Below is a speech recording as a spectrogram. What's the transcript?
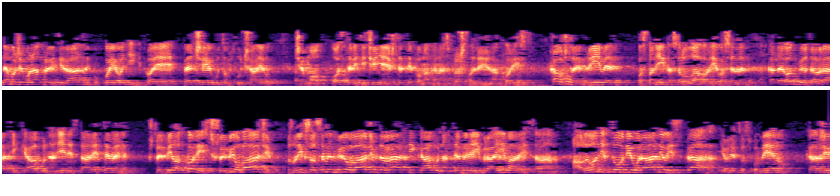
ne možemo napraviti razliku koje od njih dvoje veće, u tom slučaju ćemo ostaviti činjenje štete pa makar nas prošla određena korist. Kao što je primjer poslanika sallallahu alejhi ve kada je odbio da vrati Kaabu na njene stare temelje, što je bila korist, što je bio vađib. Poslanik sallallahu alaihi bio vađib da vrati Kaabu na temelje Ibrahima alaihi salam, ali on je to nije uradio iz straha i on je to spomenuo. Kaže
